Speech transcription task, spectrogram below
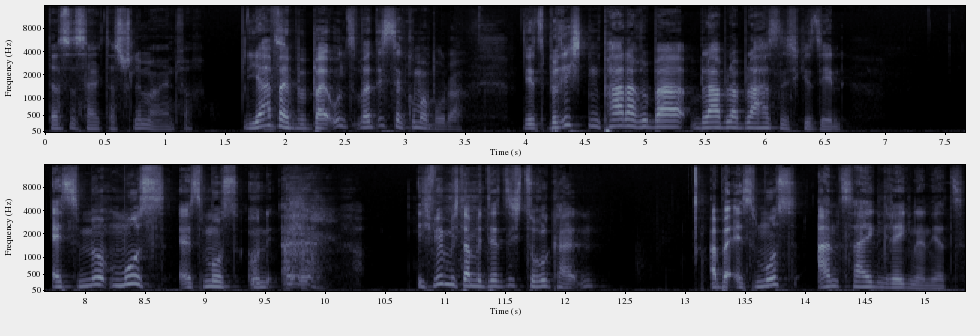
Das ist halt das Schlimme einfach. Ja, bei, bei uns, was ist denn, guck mal, Bruder. Jetzt berichten ein paar darüber, bla bla bla, hast nicht gesehen. Es mu muss, es muss, und ich will mich damit jetzt nicht zurückhalten, aber es muss Anzeigen regnen jetzt.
